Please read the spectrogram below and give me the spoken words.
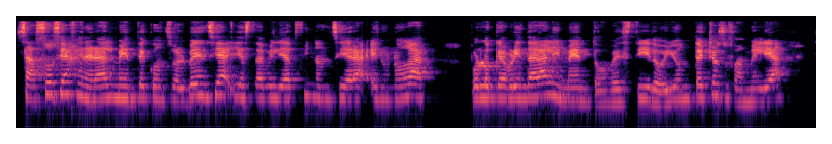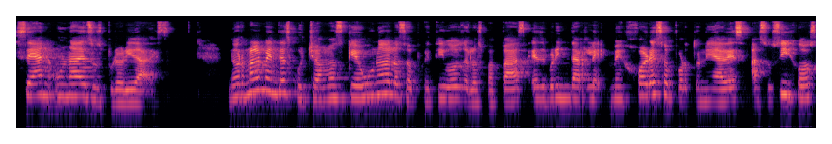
se asocia generalmente con solvencia y estabilidad financiera en un hogar, por lo que brindar alimento, vestido y un techo a su familia sean una de sus prioridades. Normalmente escuchamos que uno de los objetivos de los papás es brindarle mejores oportunidades a sus hijos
